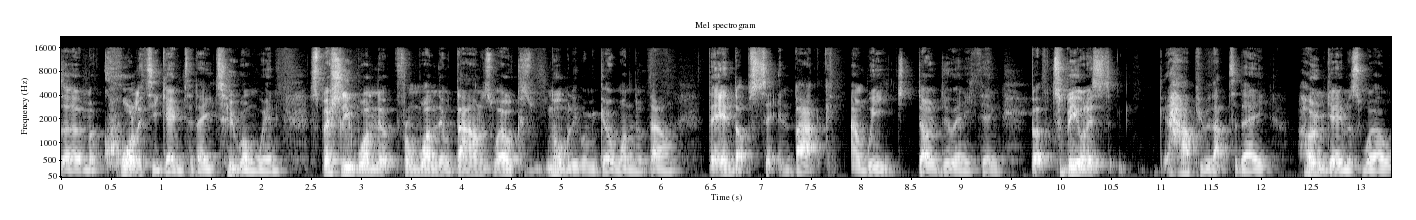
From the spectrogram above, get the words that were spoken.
Um, quality game today, two one win, especially one from one 0 down as well. Because normally when we go one 0 down, they end up sitting back and we don't do anything. But to be honest, happy with that today. Home game as well,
